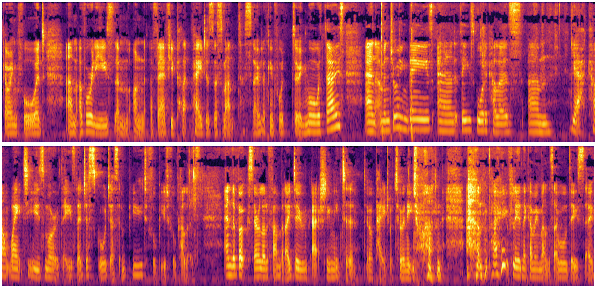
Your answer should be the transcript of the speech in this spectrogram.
going forward. Um, I've already used them on a fair few pages this month, so looking forward to doing more with those. And I'm enjoying these and these watercolours. Um, yeah, can't wait to use more of these. They're just gorgeous and beautiful, beautiful colours. And the books are a lot of fun, but I do actually need to do a page or two in each one. Um, but hopefully in the coming months I will do so.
